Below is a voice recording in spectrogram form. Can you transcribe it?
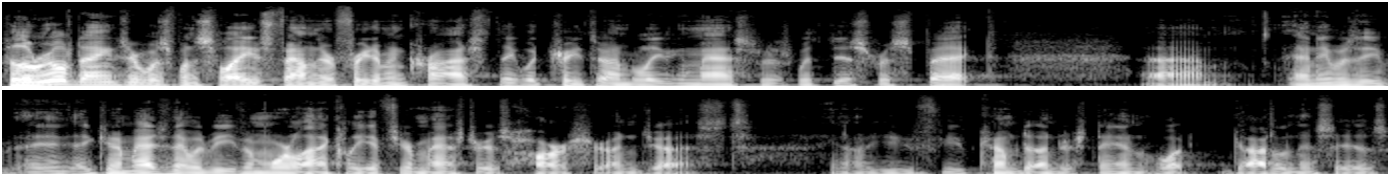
So the real danger was when slaves found their freedom in Christ, they would treat their unbelieving masters with disrespect. Um, and it was, and you can imagine that would be even more likely if your master is harsh or unjust. You know, you've, you've come to understand what godliness is,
